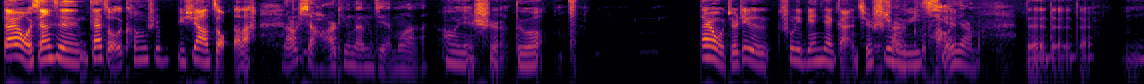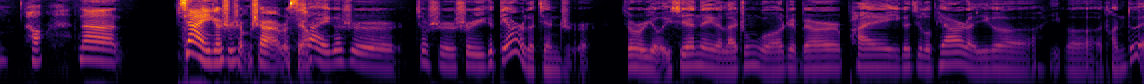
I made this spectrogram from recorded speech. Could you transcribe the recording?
当然，我相信该走的坑是必须要走的啦。哪有小孩儿听咱们节目啊？哦，也是得。但是我觉得这个树立边界感其实适用于一切。吐槽一下嘛。对对对对，嗯，好，那下一个是什么事儿 e 下一个是就是是一个第二个兼职，就是有一些那个来中国这边拍一个纪录片的一个一个团队，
